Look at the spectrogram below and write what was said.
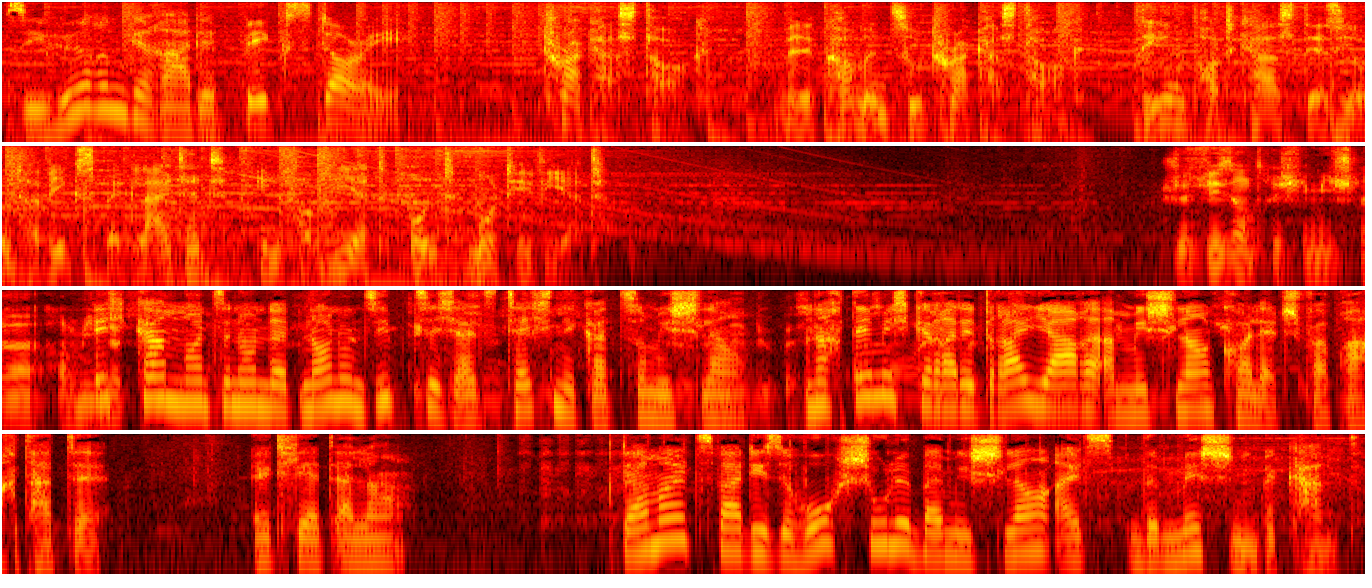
Sie hören gerade Big Story. Truckers Talk. Willkommen zu Truckers Talk, dem Podcast, der Sie unterwegs begleitet, informiert und motiviert. Ich kam 1979 als Techniker zu Michelin, nachdem ich gerade drei Jahre am Michelin College verbracht hatte, erklärt Alain. Damals war diese Hochschule bei Michelin als The Mission bekannt.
